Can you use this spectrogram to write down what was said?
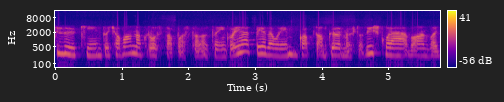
szülőként, hogyha vannak rossz tapasztalataink, hogy hát például én kaptam körmöst az iskolában, vagy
